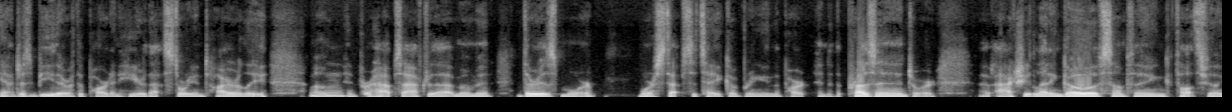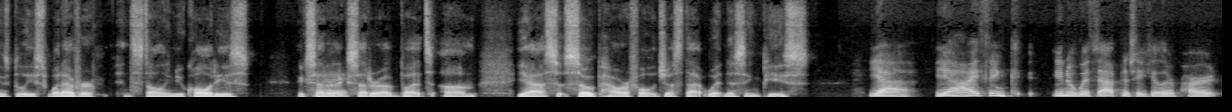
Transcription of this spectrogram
yeah just be there with the part and hear that story entirely um, mm-hmm. and perhaps after that moment there is more more steps to take of bringing the part into the present or uh, actually letting go of something thoughts feelings beliefs whatever installing new qualities et cetera right. et cetera but um yeah so, so powerful just that witnessing piece yeah yeah i think you know with that particular part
